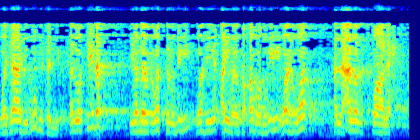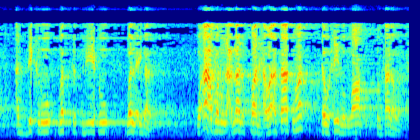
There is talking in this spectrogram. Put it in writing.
وجاهدوا في سبيله. فالوسيلة هي ما يتوسل به وهي أي ما يتقرب به وهو العمل الصالح الذكر والتسبيح والعبادة. وأعظم الأعمال الصالحة وأساسها توحيد الله سبحانه وتعالى.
